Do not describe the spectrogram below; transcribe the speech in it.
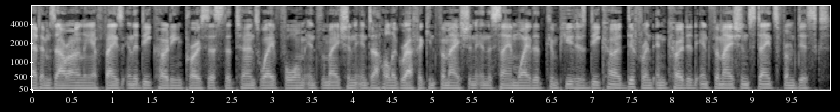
Atoms are only a phase in the decoding process that turns waveform information into holographic information in the same way that computers decode different encoded information states from disks,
